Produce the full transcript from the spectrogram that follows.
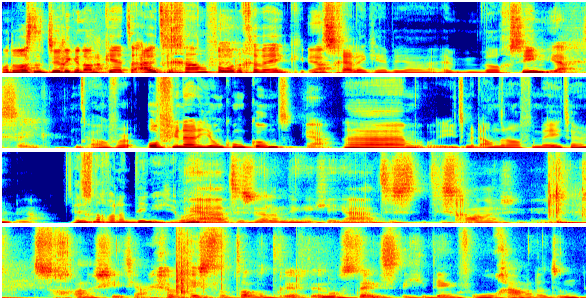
Want er was natuurlijk een enquête uitgegaan vorige week. Ja. Waarschijnlijk heb je heb je wel gezien. Ja, zeker. Over of je naar de Jonkon komt. Ja. Ehm, iets met anderhalve meter. Ja. Het is nog wel een dingetje hoor. Ja, het is wel een dingetje. Ja, het is, het is gewoon een, het is toch gewoon een shitjaar geweest wat dat betreft. En nog steeds dat je denkt van hoe gaan we dat doen?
